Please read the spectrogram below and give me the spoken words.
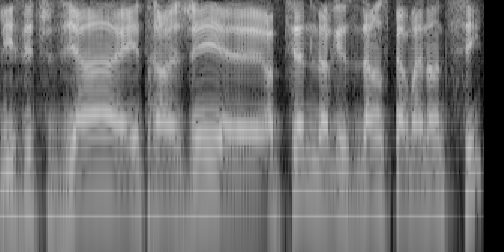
les étudiants étrangers euh, obtiennent leur résidence permanente ici?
